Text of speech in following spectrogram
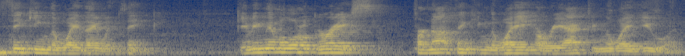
thinking the way they would think. Giving them a little grace for not thinking the way or reacting the way you would.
